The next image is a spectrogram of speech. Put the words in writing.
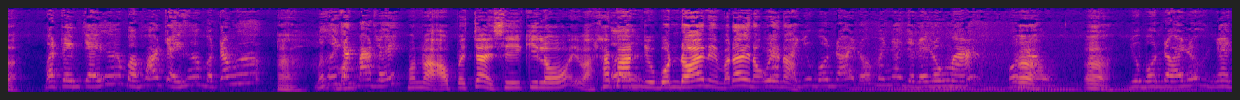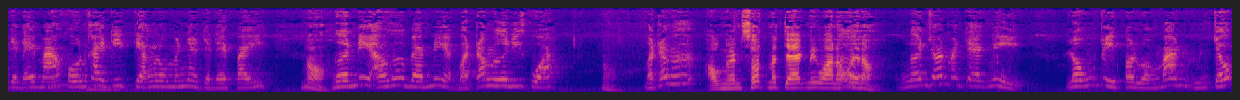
อ บ่เต็มใจเฮ้อบ่พอใจเฮ้อบ่ต้องเฮ้ออ่าบ่เฮ้อมัจันกบาทเลย มันว่าเอาไปจ่ายสี่กิโลไอ้ว่ะถ้าเออบ้านอยู่บนดอยนี่มาได้เนาะเว้ยเนาะอยู่บนดอยเนาะมันน่าจะได้ลงมาคนเออเราเอออยู่บนดอยเนาะน่าจะได้มาคนไข้ที่เตียงลงมันน่าจะได้ไปเนาะเงินนี่เอาเฮ้อแบบนี้บ่ต้องเฮ้อดีกว่าเนาะบ่ต้องเฮ้อเอาเงินสดมาแจกดีกว่าเนาะเว้ยเนาะเงินชดมาแจกนี่ ลงที่ปลวงบ้านมันจบ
